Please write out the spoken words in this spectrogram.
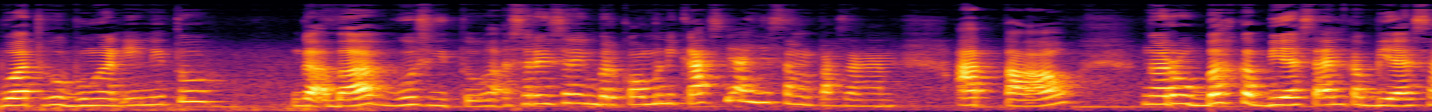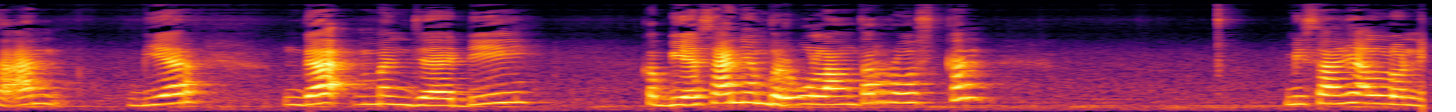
buat hubungan ini tuh nggak bagus gitu. Sering-sering berkomunikasi aja sama pasangan. Atau ngerubah kebiasaan-kebiasaan biar nggak menjadi kebiasaan yang berulang terus. Kan misalnya lo nih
